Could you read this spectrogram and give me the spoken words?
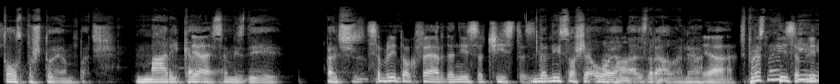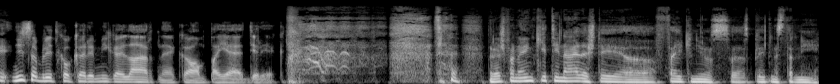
to spoštujem. Pač. Marikar Ja, ja, se mi zdi. Pač, So bili tako fair, da niso čisto zdi. da niso še dali zraven. Ja. Ja. Čeprav ne Niso kje- bili, niso bili tako, kar je Miguel Lard, ne, ko on pa je direkt. Reš pa ne vem, kje ti najdeš te uh, fake news uh, spletne strani.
